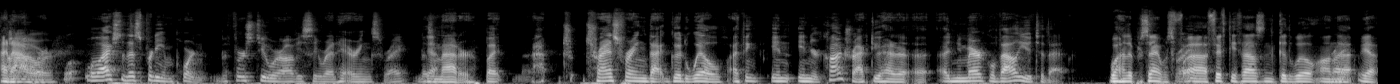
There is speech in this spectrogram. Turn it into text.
an, An hour. hour. Well, well, actually, that's pretty important. The first two were obviously red herrings, right? Doesn't Yeah. matter. But tr- transferring that goodwill, I think in in your contract you had a, a, a numerical value to that. One hundred percent It was Right. uh, fifty thousand goodwill on Right. that. Yeah,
